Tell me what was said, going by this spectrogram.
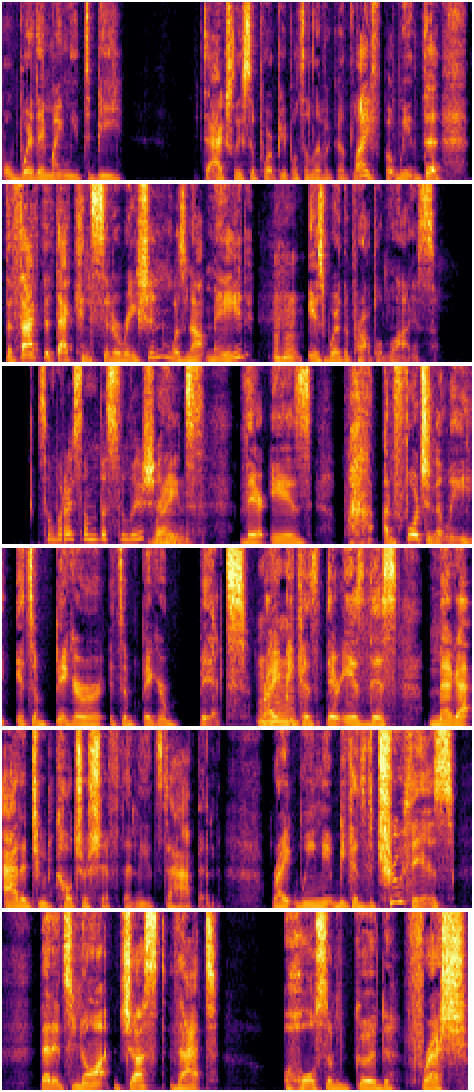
where they might need to be to actually support people to live a good life. But we the the fact that that consideration was not made Mhm. is where the problem lies. So, what are some of the solutions? Right. There is, unfortunately, it's a bigger it's a bigger bit, right? Mhm. Because there is this mega attitude culture shift that needs to happen, right? We need because the truth is that it's not just that wholesome, good, fresh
